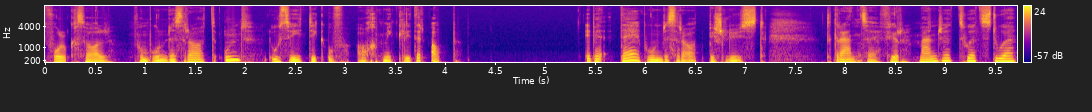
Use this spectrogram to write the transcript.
die Volkswahl vom Bundesrat und die Ausweitung auf acht Mitglieder ab. Eben der Bundesrat beschließt, die Grenzen für Menschen zuzutun,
